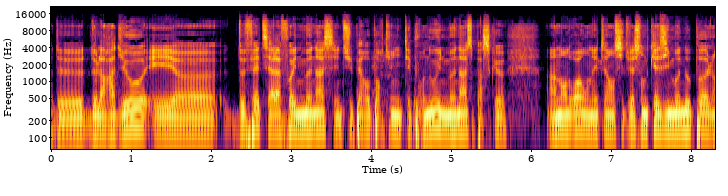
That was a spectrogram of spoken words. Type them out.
de, la radio. Et euh, de fait, c'est à la fois une menace et une super opportunité pour nous. Une menace parce que un endroit où on était en situation de quasi monopole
